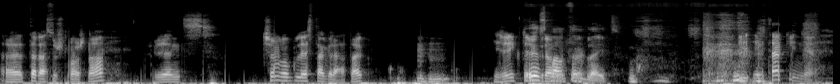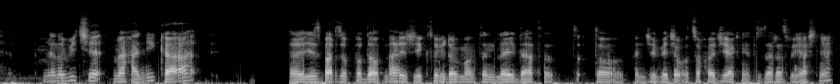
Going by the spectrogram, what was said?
E, teraz już można, więc czym w ogóle jest ta gra, tak? Mhm. Jeżeli To ktoś jest grał Mountain w... Blade. I, I tak i nie. Mianowicie mechanika e, jest bardzo podobna. Jeżeli ktoś w Mountain Blade'a, to, to, to będzie wiedział o co chodzi, jak nie, to zaraz wyjaśnię.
